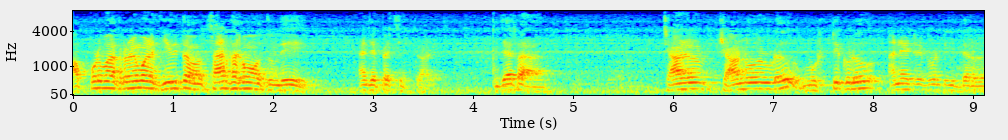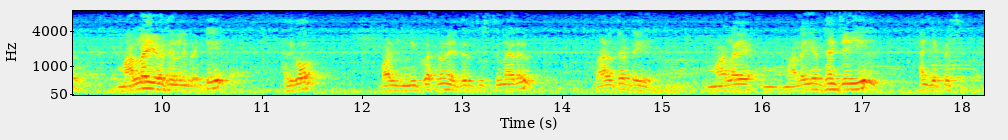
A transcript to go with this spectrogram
అప్పుడు మాత్రమే మన జీవితం సార్థకం అవుతుంది అని చెప్పేసి చెప్తున్నాడు. చేత చాణు చాణూరుడు ముష్టికుడు అనేటటువంటి ఇద్దరు మల్ల యోధుల్ని పెట్టి అదిగో వాళ్ళు నీకోసమే ఎదురు చూస్తున్నారు వాళ్ళతోటి మల మల యుద్ధం చెయ్యి అని చెప్పేసి చెప్పారు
